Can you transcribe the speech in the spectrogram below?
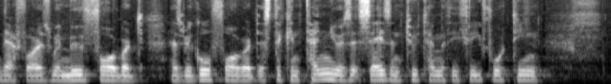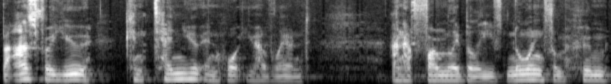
therefore, as we move forward, as we go forward, is to continue, as it says in 2 Timothy 3.14. But as for you, Continue in what you have learned and have firmly believed, knowing from whom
